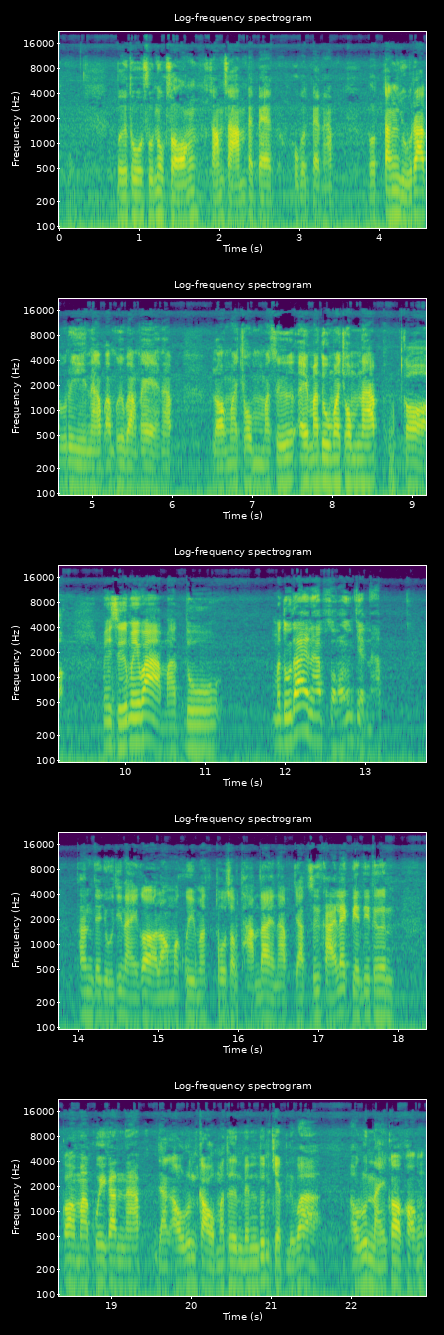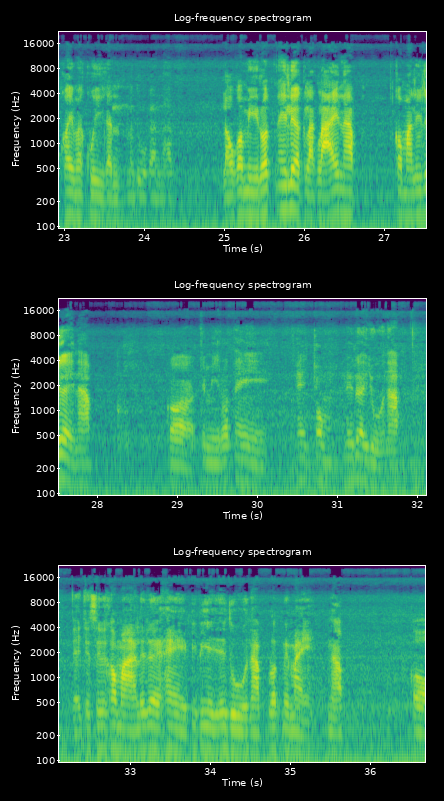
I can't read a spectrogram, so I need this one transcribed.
เบอร์โทร 0 6 2 3 3 8 8 6 8 8นะครับ รถตั้งอยู่ราชบุรีนะครับอำเภอบางแพนะครับ ลองมาชมมาซื้อไอ้มาดูมาชมนะครับ ก็ไม่ซื้อไม่ว่ามาดูมาดูได้นะครับ207นะครับ ท่านจะอยู่ที่ไหนก็ลองมาคุยมาโทรสอบถามได้นะครับ อยากซื้อขายแลกเปลี่ยนที่เทิร์นก็มาคุยกันนะครับ อยากเอารุ่นเก่ามาเทิร์นเป็นรุ่น7หรือว่าเอารุ่นไหนก็ค่อยมาคุยกันมาดูกันนะครับ เราก็มีรถให้เลือกหลากหลายนะครับ ก็มาเรื่อยๆนะครับ ก็จะมีรถให้ให้ชมเรื่อยๆอยู่นะครับเดี๋ยวจะซื้อเข้ามาเรื่อยๆให้พี่ๆได้ดูนะครับ รถใหม่ๆนะครับ ก็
